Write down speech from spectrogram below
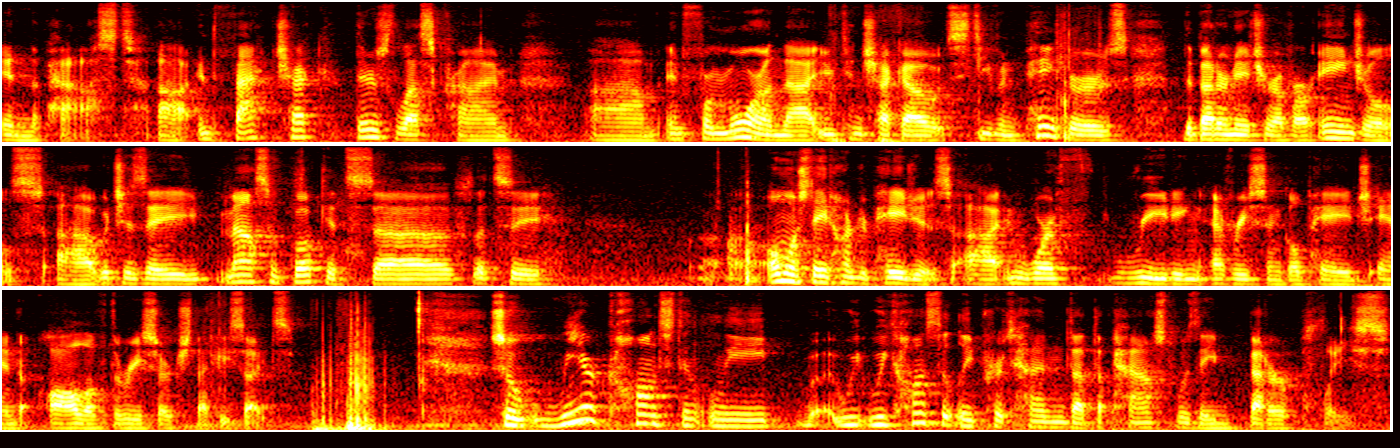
in the past. Uh, in fact check, there's less crime. Um, and for more on that, you can check out Steven Pinker's The Better Nature of Our Angels, uh, which is a massive book. It's, uh, let's see, uh, almost 800 pages uh, and worth reading every single page and all of the research that he cites. So we are constantly, we, we constantly pretend that the past was a better place,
